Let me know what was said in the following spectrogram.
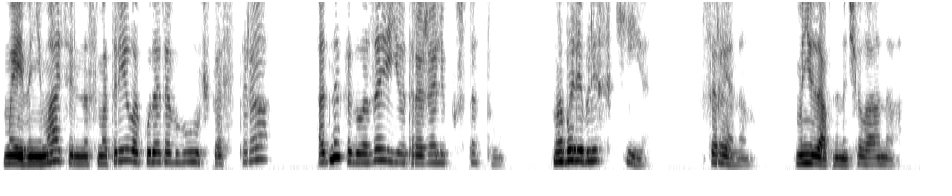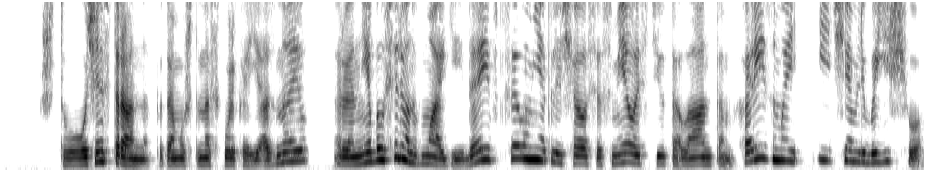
Мэй внимательно смотрела куда-то вглубь костра, однако глаза ее отражали пустоту. «Мы были близки с Реном», — внезапно начала она. Что очень странно, потому что, насколько я знаю, Рен не был силен в магии, да и в целом не отличался смелостью, талантом, харизмой и чем-либо еще.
